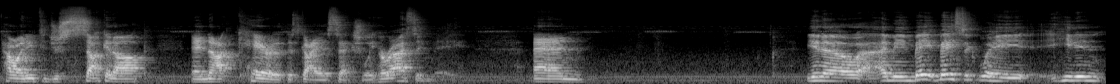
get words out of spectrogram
how I need to just suck it up and not care that this guy is sexually harassing me. And you know, I mean, ba basically, he didn't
